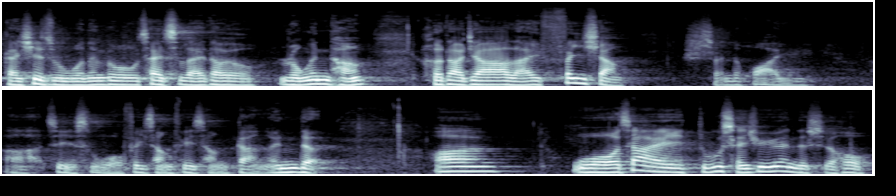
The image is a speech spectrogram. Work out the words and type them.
感谢主，我能够再次来到荣恩堂。和大家来分享神的话语啊，这也是我非常非常感恩的啊！我在读神学院的时候，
